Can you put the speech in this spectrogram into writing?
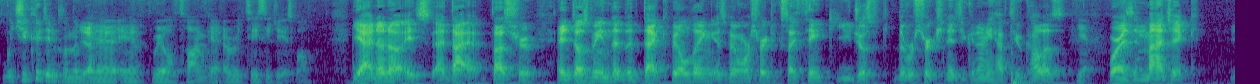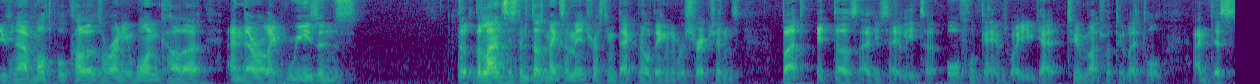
which you could implement in a in a real time get a TCG as well. Yeah, no, no, it's uh, that. That's true. It does mean that the deck building is a bit more restricted because I think you just the restriction is you can only have two colors. Yeah. Whereas in Magic, you can have multiple colors or only one color, and there are like reasons. The, the land system does make some interesting deck building restrictions, but it does, as you say, lead to awful games where you get too much or too little, and this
